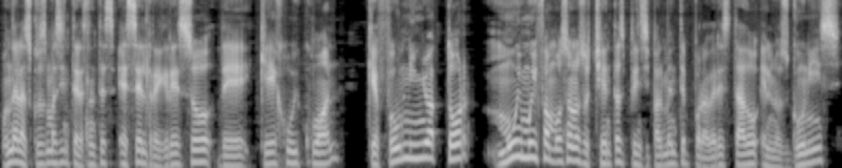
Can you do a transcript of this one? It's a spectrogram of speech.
una de las cosas más interesantes es el regreso de Ke Huy Kwan, que fue un niño actor muy muy famoso en los 80s principalmente por haber estado en los Goonies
